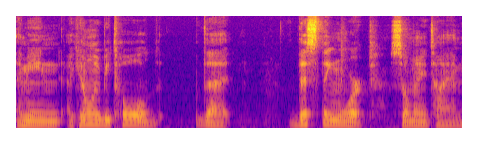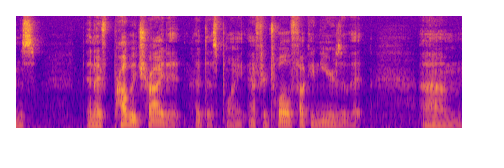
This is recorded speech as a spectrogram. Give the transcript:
I mean, I can only be told that this thing worked so many times, and I've probably tried it at this point after 12 fucking years of it. Um,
